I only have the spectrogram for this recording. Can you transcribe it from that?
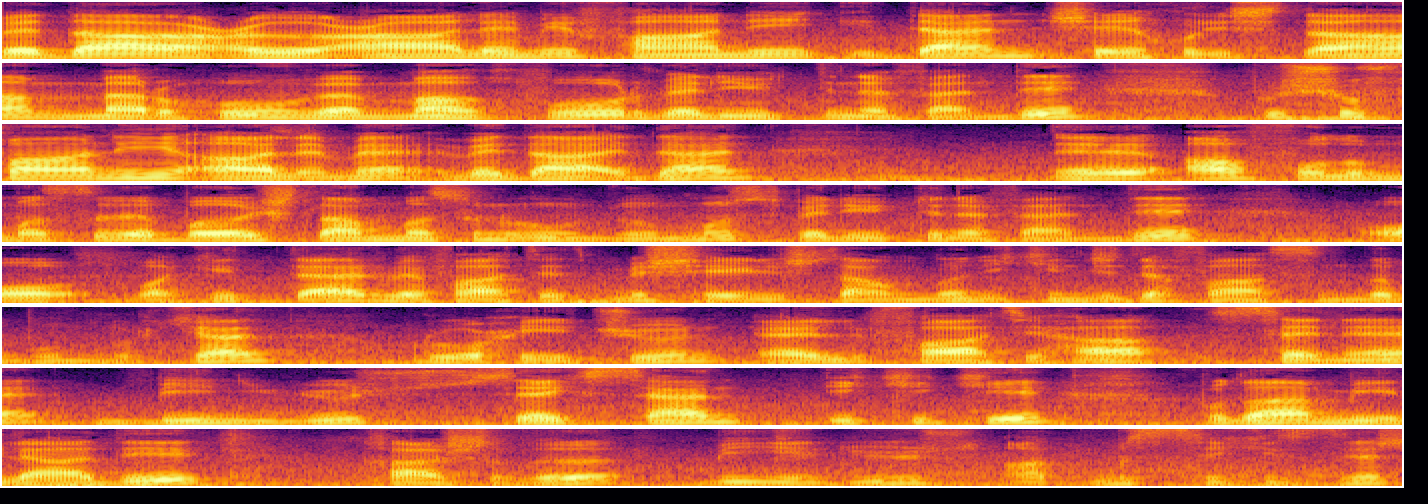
veda'ı alemi fani iden Şeyhülislam merhum ve mağfur Veliyüddin Efendi. Bu şu fani aleme veda eden e, affolunması ve bağışlanmasını umduğumuz Veliyüddin Efendi o vakitler vefat etmiş Şeyhülislam'ın ikinci defasında bulunurken ruhi için El Fatiha sene 1182 ki bu da miladi karşılığı 1768'dir.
